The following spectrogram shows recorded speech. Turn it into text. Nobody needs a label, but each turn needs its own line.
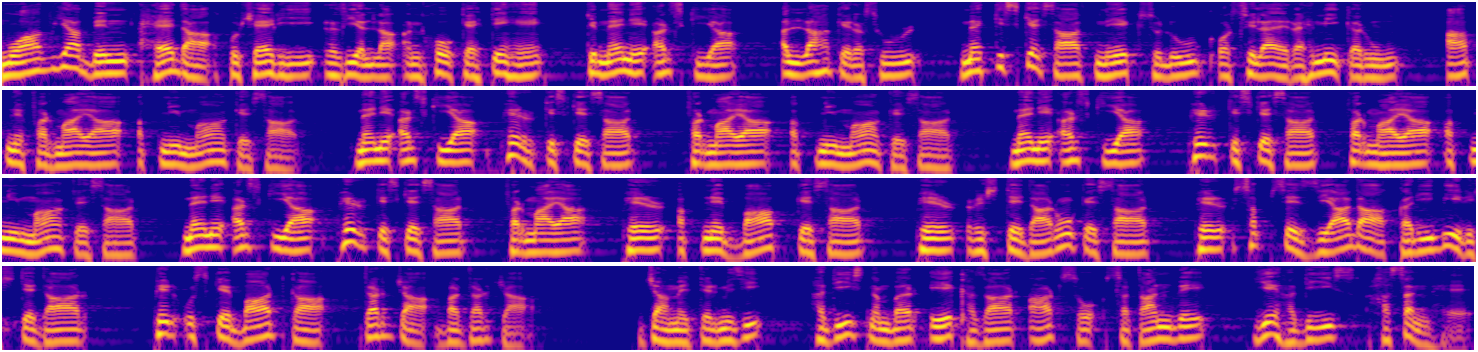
معاویہ بن حیدہ کشیری رضی اللہ عنہ کہتے ہیں کہ میں نے عرض کیا، اللہ کے رسول، میں کس کے ساتھ نیک سلوک اور سلائے رحمی کروں؟ آپ نے فرمایا، اپنی ماں کے ساتھ۔ میں نے عرض کیا، پھر کس کے ساتھ؟ فرمایا، اپنی ماں کے ساتھ۔ میں نے عرض کیا، پھر کس کے ساتھ؟ فرمایا، اپنی ماں کے ساتھ۔ میں نے عرض کیا، پھر کس کے ساتھ؟ فرمایا، پھر اپنے باپ کے ساتھ۔ پھر رشتہ داروں کے ساتھ پھر سب سے زیادہ قریبی رشتہ دار، پھر اس کے بعد کا درجہ بدرجہ۔ جامع ترمزی حدیث نمبر ایک ہزار آٹھ سو ستانوے، یہ حدیث حسن ہے۔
